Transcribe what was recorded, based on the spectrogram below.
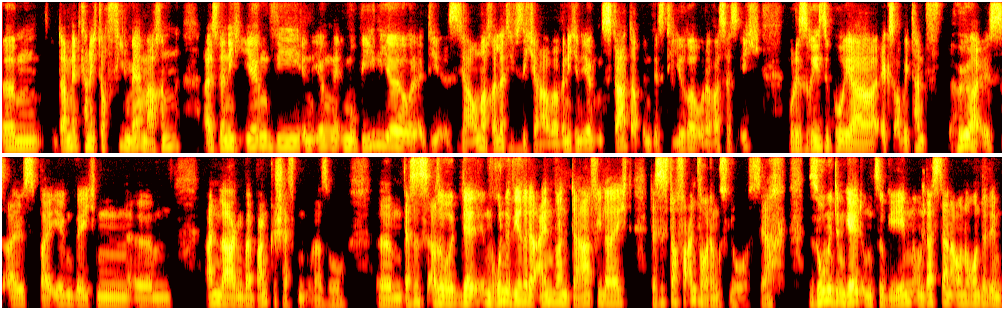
ähm, damit kann ich doch viel mehr machen, als wenn ich irgendwie in irgendeine Immobilie, oder die ist ja auch noch relativ sicher, aber wenn ich in irgendein Startup investiere oder was weiß ich, wo das Risiko ja exorbitant höher ist als bei irgendwelchen ähm, Anlagen bei Bankgeschäften oder so. Ähm, das ist also der, im Grunde wäre der Einwand da vielleicht, das ist doch verantwortungslos, ja, so mit dem Geld umzugehen und das dann auch noch unter dem,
